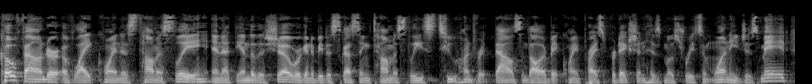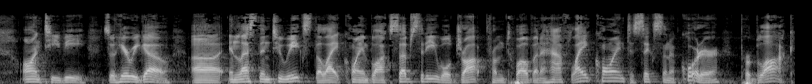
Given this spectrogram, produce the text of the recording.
co-founder of Litecoin is Thomas Lee, and at the end of the show, we're going to be discussing Thomas Lee's $200,000 Bitcoin price prediction, his most recent one he just made on TV. So here we go. Uh, in less than two weeks, the Litecoin block subsidy will drop from 12 and a half Litecoin to six and a quarter per block.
